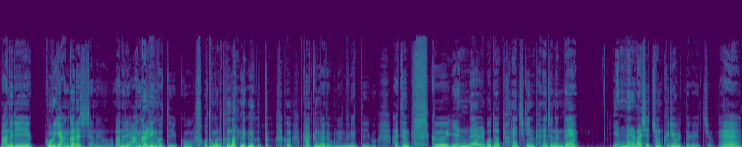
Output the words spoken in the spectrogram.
마늘이 고르게 안 갈아지잖아요. 마늘이 안 갈린 것도 있고 어떤 거는 통마늘 있는 것도 가끔 가다 보면 눈에 띄고 하여튼 그 옛날보다 편해지긴 편해졌는데 옛날 맛이 좀 그리울 때가 있죠. 네.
